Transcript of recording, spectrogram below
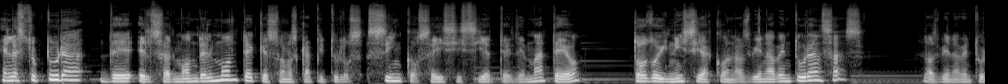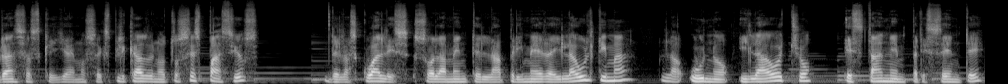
En la estructura del Sermón del Monte, que son los capítulos 5, 6 y 7 de Mateo, todo inicia con las bienaventuranzas, las bienaventuranzas que ya hemos explicado en otros espacios, de las cuales solamente la primera y la última, la 1 y la 8 están en presente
